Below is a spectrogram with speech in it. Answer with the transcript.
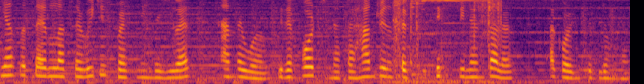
he has the title of the richest person in the US and the world, with a fortune of $156 billion according to Bloomberg.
